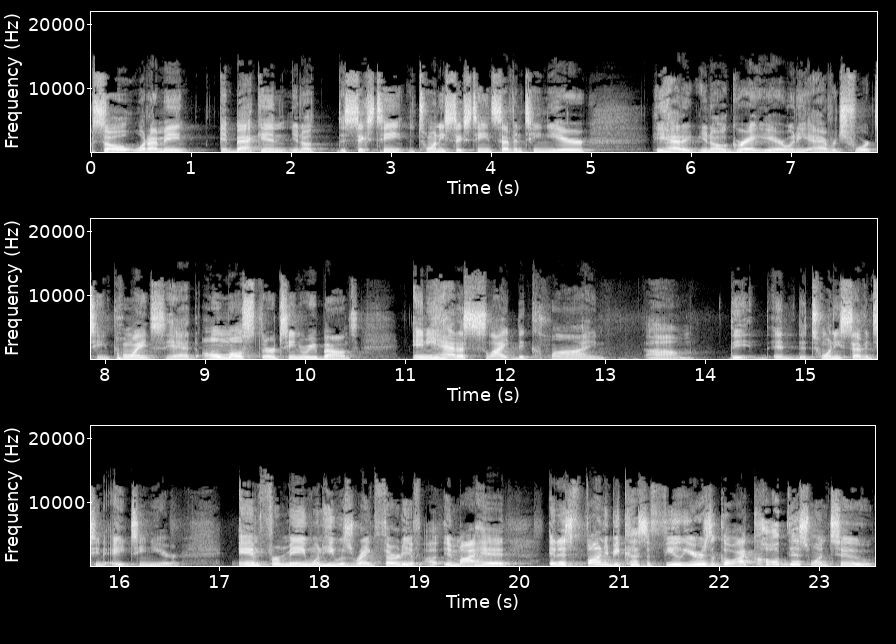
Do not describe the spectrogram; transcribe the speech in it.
So what I mean, and back in you know the 16, 2016, 17 year, he had a you know a great year when he averaged 14 points. He had almost 13 rebounds, and he had a slight decline um, the in the 2017-18 year. And for me, when he was ranked 30th uh, in my head, and it is funny because a few years ago I called this one too.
